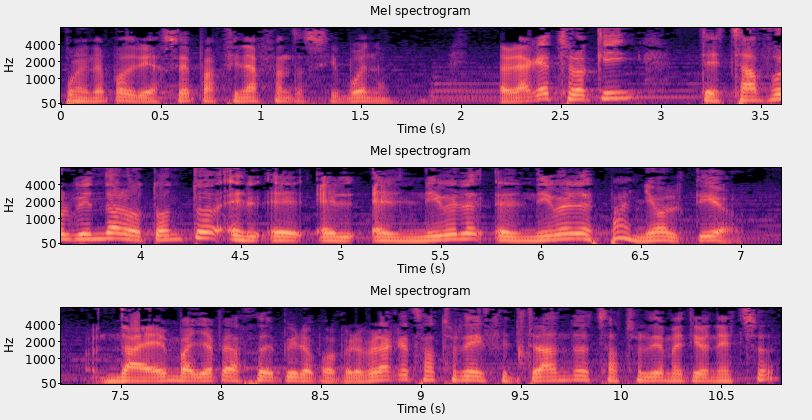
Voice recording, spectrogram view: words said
Bueno, podría ser para Final Fantasy. Bueno, la verdad que Stroking te estás volviendo a lo tonto el, el, el, nivel, el nivel español, tío. Da, ¿eh? vaya pedazo de piropo. Pero es verdad que estás todo el día filtrando, estás todo el día metido en esto.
